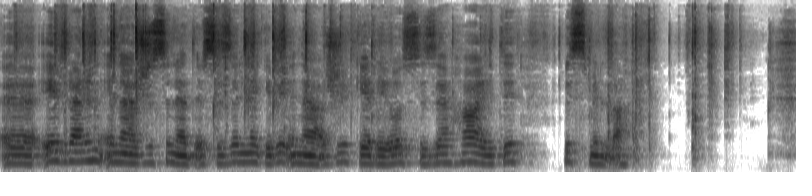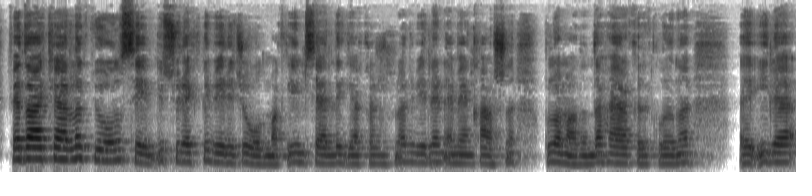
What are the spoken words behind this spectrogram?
e, evrenin enerjisi nedir size? Ne gibi enerji geliyor size? Haydi Bismillah. Fedakarlık, yoğun sevgi, sürekli verici olmak, iyimserlik, yaklaşımlar verilen emeğin karşını bulamadığında hayal kırıklığını e, ile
